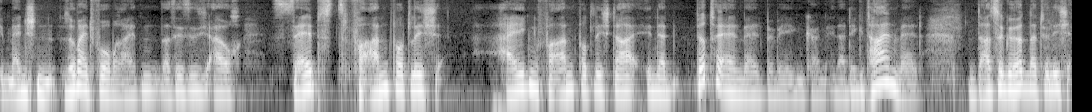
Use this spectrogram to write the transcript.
die Menschen so weit vorbereiten, dass sie sich auch selbstverantwortlich, eigenverantwortlich da in der virtuellen Welt bewegen können, in der digitalen Welt. Und dazu gehört natürlich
